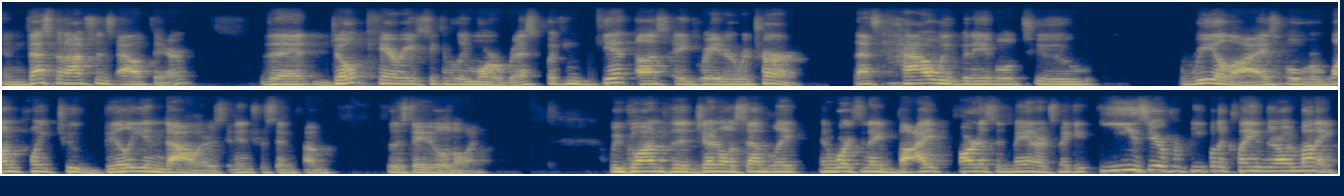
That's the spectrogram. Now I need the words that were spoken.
investment options out there that don't carry significantly more risk, but can get us a greater return. That's how we've been able to realize over $1.2 billion in interest income for the state of Illinois. We've gone to the General Assembly and worked in a bipartisan manner to make it easier for people to claim their own money.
